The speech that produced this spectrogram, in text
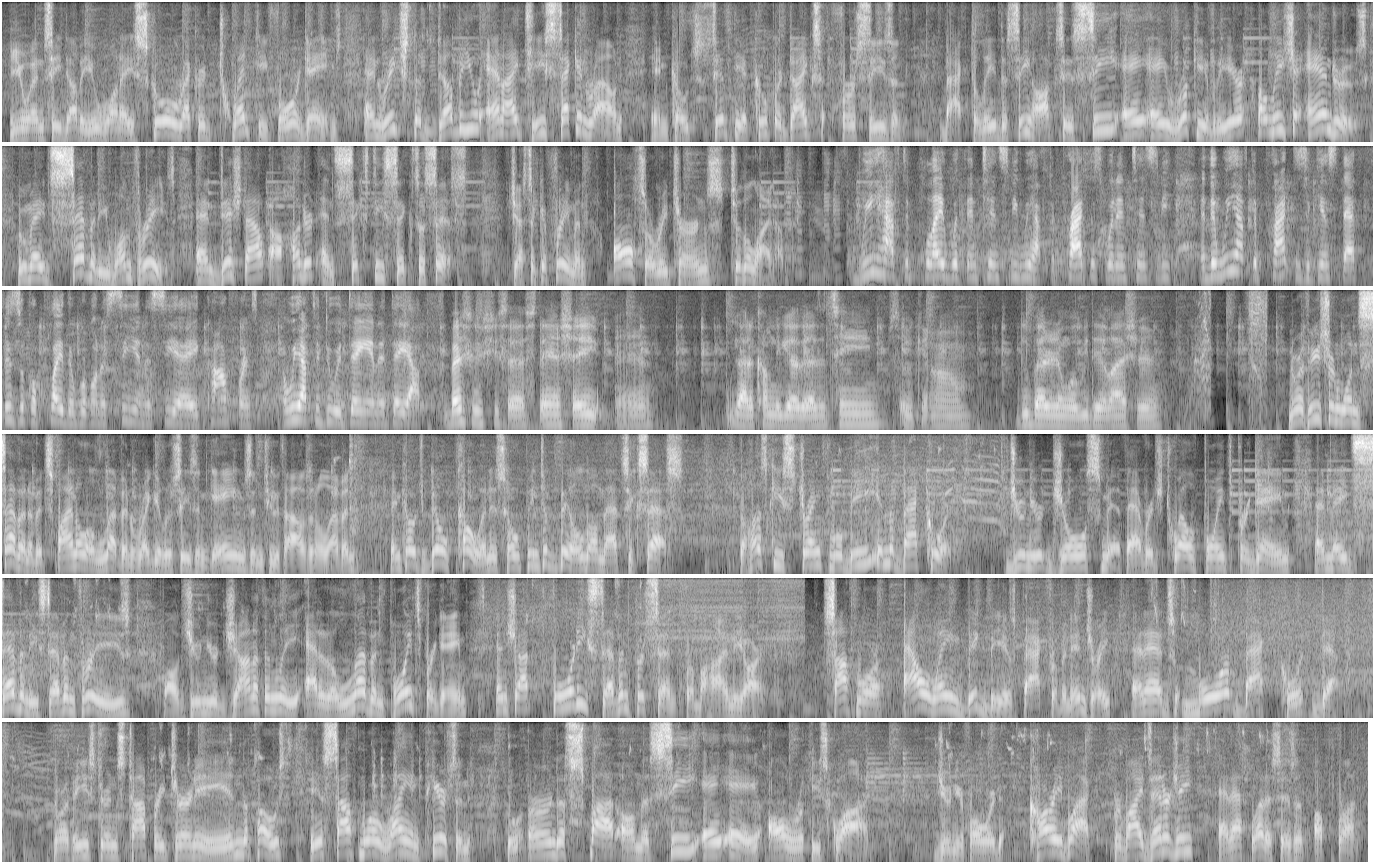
UNCW won a school record 24 games and reached the WNIT second round in coach Cynthia Cooper-Dyke's first season. Back to lead the Seahawks is CAA Rookie of the Year Alisha Andrews, who made 71 threes and dished out 166 assists. Jessica Freeman also returns to the lineup we have to play with intensity, we have to practice with intensity, and then we have to practice against that physical play that we're going to see in the CAA conference, and we have to do it day in and day out. Basically, she said stay in shape, and we got to come together as a team so we can um, do better than what we did last year. Northeastern won seven of its final 11 regular season games in 2011, and coach Bill Coen is hoping to build on that success. The Huskies' strength will be in the backcourt. Junior Joel Smith averaged 12 points per game and made 77 threes, while junior Jonathan Lee added 11 points per game and shot 47% from behind the arc. Sophomore Alwayne Bigby is back from an injury and adds more backcourt depth. Northeastern's top returnee in the post is sophomore Ryan Pearson, who earned a spot on the CAA All Rookie squad. Junior forward Kauri Black provides energy and athleticism up front.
